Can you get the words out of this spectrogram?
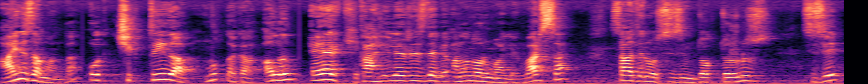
Aynı zamanda o çıktığı da mutlaka alın. Eğer ki tahlillerinizde bir anormallik varsa zaten o sizin doktorunuz sizi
